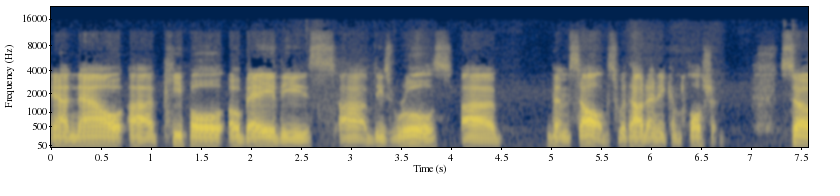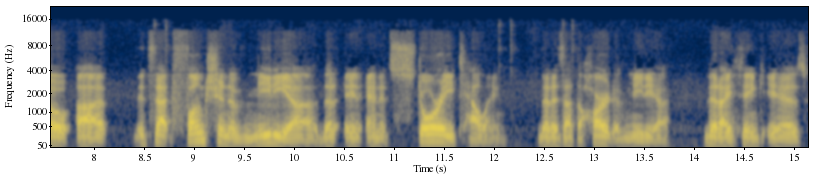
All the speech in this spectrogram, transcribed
And now uh, people obey these uh, these rules uh, themselves without any compulsion. So uh, it's that function of media that and it's storytelling that is at the heart of media that I think is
